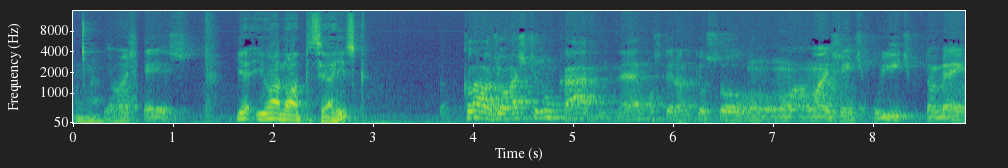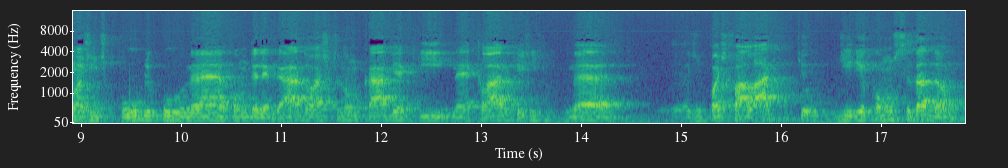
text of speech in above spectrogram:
Hum. Eu acho que é isso. E, e uma nota, você arrisca? Cláudio, eu acho que não cabe, né? Considerando que eu sou um, um, um, agente político também, um agente público, né? Como delegado, eu acho que não cabe aqui, né? Claro que a gente, né? a gente pode falar que eu diria como um cidadão,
